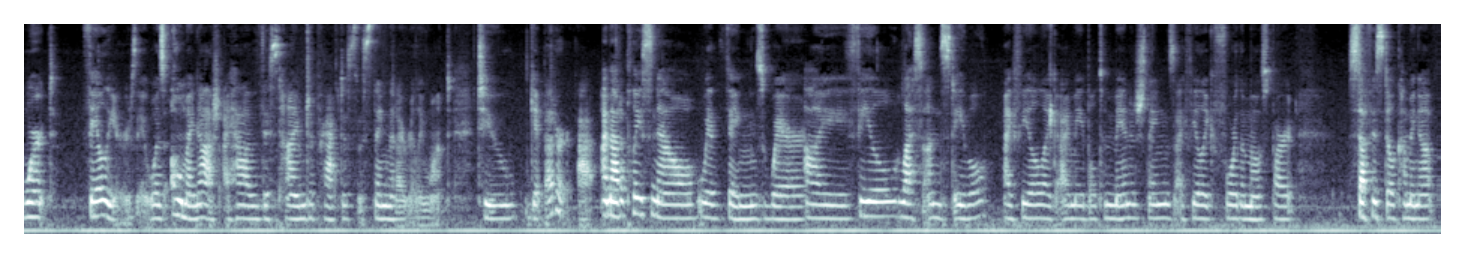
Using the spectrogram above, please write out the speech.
weren't failures. It was, oh my gosh, I have this time to practice this thing that I really want to get better at. I'm at a place now with things where I feel less unstable. I feel like I'm able to manage things. I feel like, for the most part, stuff is still coming up.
